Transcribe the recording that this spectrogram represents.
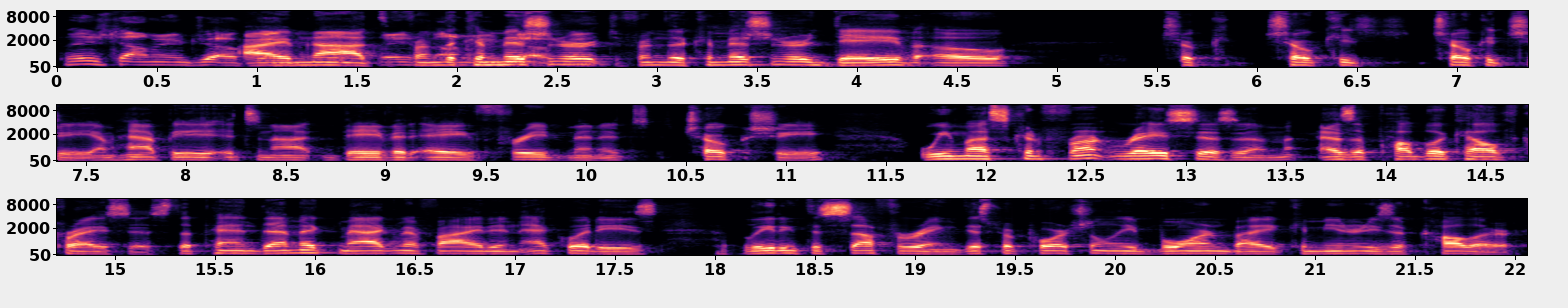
please tell me you're. I am not. Please From the commissioner, from the commissioner Dave O. Chok- Choki- Chokichi. I'm happy it's not David A. Friedman. It's Chokshi. We must confront racism as a public health crisis. The pandemic magnified inequities leading to suffering disproportionately borne by communities of color.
